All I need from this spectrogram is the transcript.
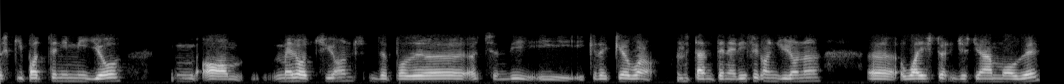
és qui pot tenir millor mm, o més opcions de poder ascendir. I, i crec que, bueno, tant Tenerife com Girona eh, ho ha gestionat molt bé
